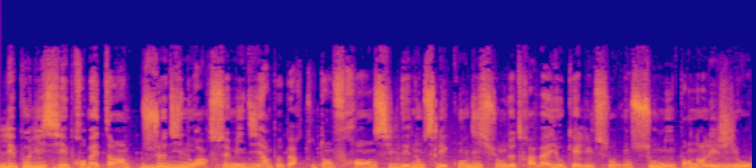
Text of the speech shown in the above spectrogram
Les policiers promettent un jeudi noir ce midi un peu partout en France. Ils dénoncent les conditions de travail auxquelles ils seront soumis pendant les JO.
